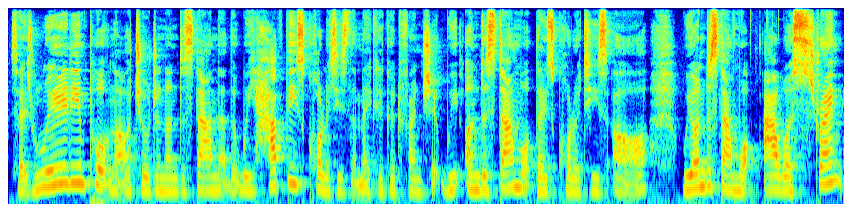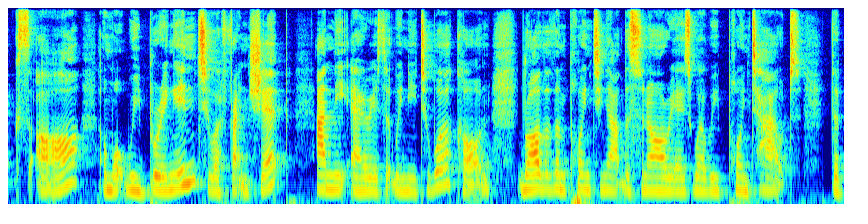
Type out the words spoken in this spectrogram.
So it's really important that our children understand that that we have these qualities that make a good friendship. We understand what those qualities are. We understand what our strengths are and what we bring into a friendship and the areas that we need to work on, rather than pointing out the scenarios where we point out the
